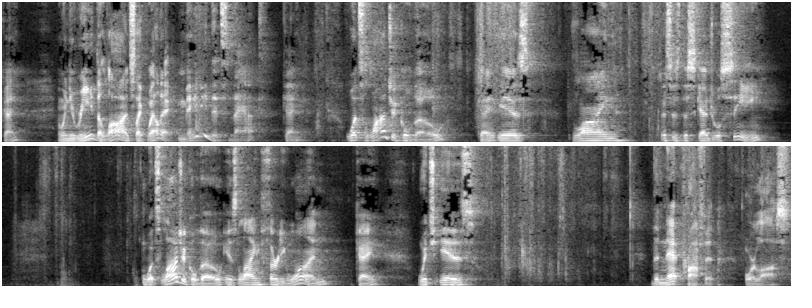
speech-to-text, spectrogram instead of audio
okay? And when you read the law, it's like, well, maybe that's that, okay? What's logical though, okay, is line, this is the Schedule C. What's logical though is line 31, okay, which is the net profit or loss.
